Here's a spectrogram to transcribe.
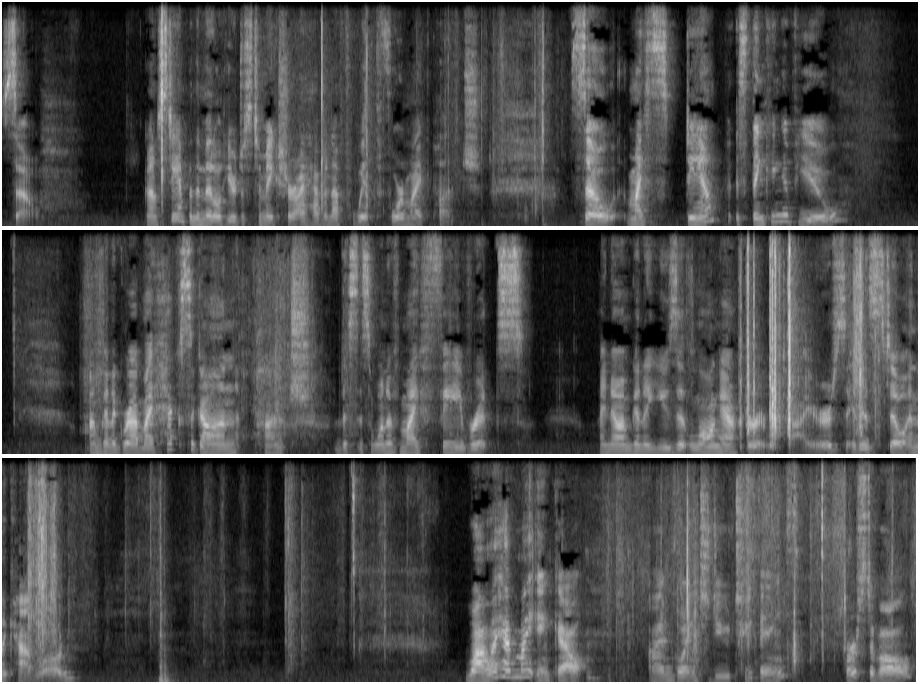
so I'm gonna stamp in the middle here just to make sure I have enough width for my punch. So my stamp is thinking of you. I'm gonna grab my hexagon punch. This is one of my favorites. I know I'm gonna use it long after it retires. It is still in the catalog. While I have my ink out, I'm going to do two things. First of all,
